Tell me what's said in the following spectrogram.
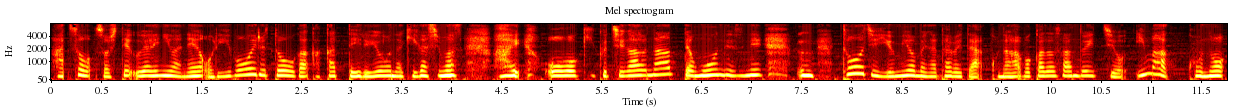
はい、そう、そして上にはね、オリーブオイル等がかかっているような気がします。はい、大きく違うなって思うんですね。うん、当時弓嫁が食べたこのアボカドサンドイッチを今この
